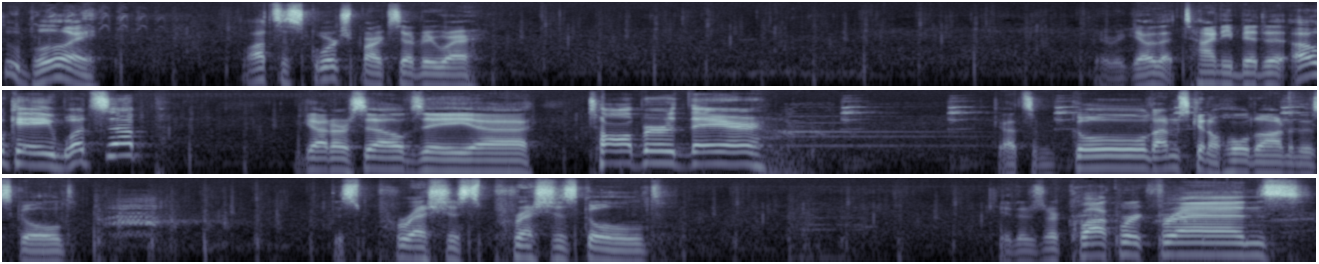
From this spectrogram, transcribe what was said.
Oh boy. Lots of scorch marks everywhere. There we go, that tiny bit of... Okay, what's up? We got ourselves a uh, tall bird there. Got some gold. I'm just going to hold on to this gold. This precious, precious gold. Okay, there's our clockwork friends.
